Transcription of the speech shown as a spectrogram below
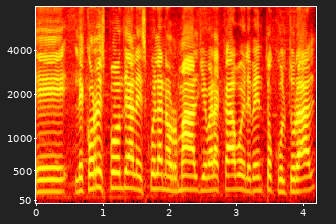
eh, le corresponde a la Escuela Normal llevar a cabo el evento cultural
